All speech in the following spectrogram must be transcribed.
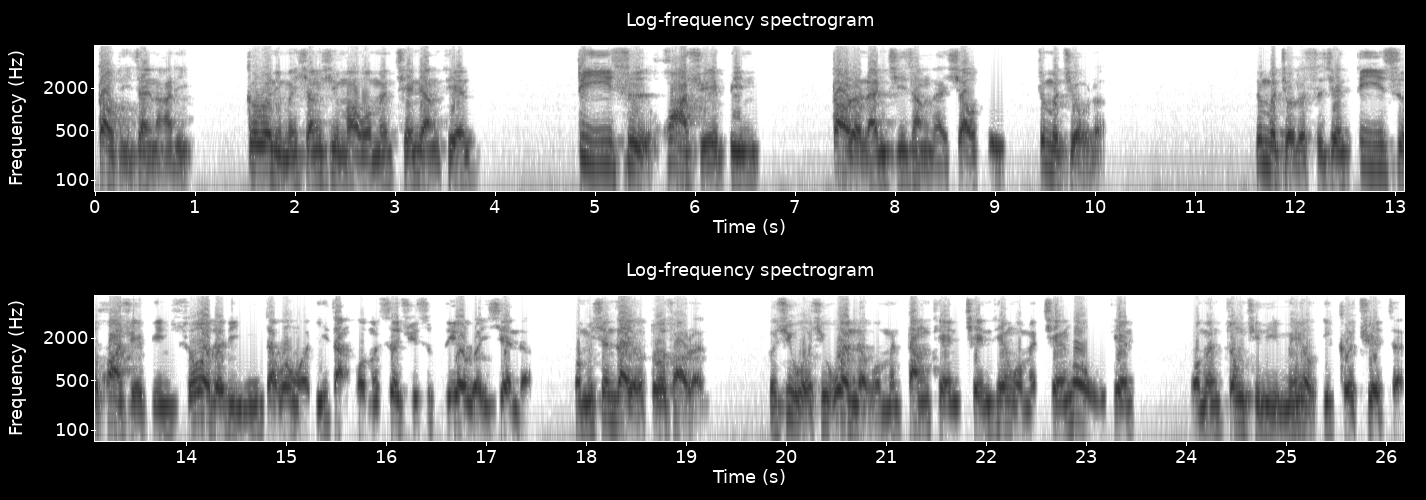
到底在哪里。各位，你们相信吗？我们前两天第一次化学兵到了南机场来消毒，这么久了。那么久的时间，第一次化学兵，所有的李明在问我里长，我们社区是不是又沦陷了？我们现在有多少人？可是我去问了，我们当天、前天，我们前后五天，我们中情里没有一个确诊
